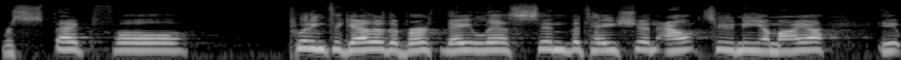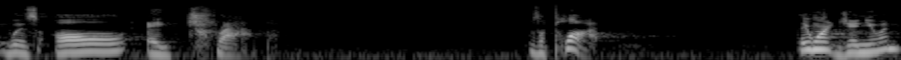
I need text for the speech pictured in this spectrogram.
respectful, putting together the birthday lists, invitation out to Nehemiah, it was all a trap. It was a plot. They weren't genuine.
